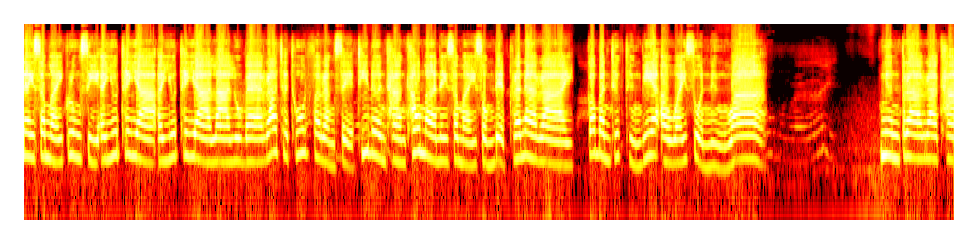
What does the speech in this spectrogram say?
ในสมัยกรุงศรีอยุธยาอายุทยาลาลูแบร์ราชทูตฝรั่งเศสที่เดินทางเข้ามาในสมัยสมเด็จพระนารายณ์ก็บันทึกถึงเบี้ยเอาไว้ส่วนหนึ่งว่าเงินตราราคา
